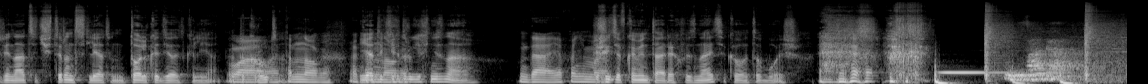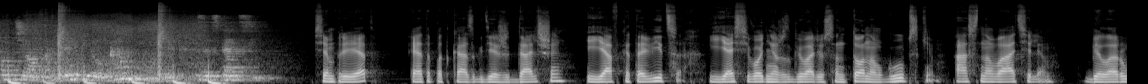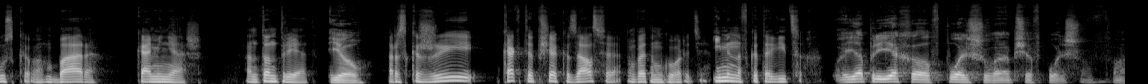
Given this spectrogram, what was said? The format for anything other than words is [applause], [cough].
13-14 лет он только делает кальян. Вау, это круто. это много. Это я много. таких других не знаю. Да, я понимаю. Пишите в комментариях, вы знаете кого-то больше. Всем привет! Это подкаст «Где жить дальше?» И я в Катовицах. И я сегодня разговариваю с Антоном Губским, основателем белорусского бара «Каменяш». Антон, привет! Йоу. Расскажи, как ты вообще оказался в этом городе? Именно в Катовицах. Я приехал в Польшу, вообще в Польшу, в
